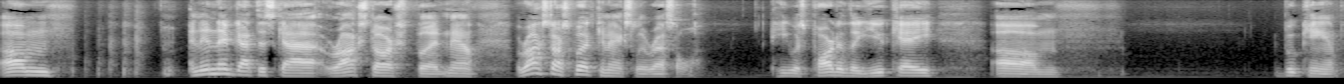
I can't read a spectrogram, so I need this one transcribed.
um, and then they've got this guy Rockstar Spud. Now, Rockstar Spud can actually wrestle. He was part of the UK um, boot camp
